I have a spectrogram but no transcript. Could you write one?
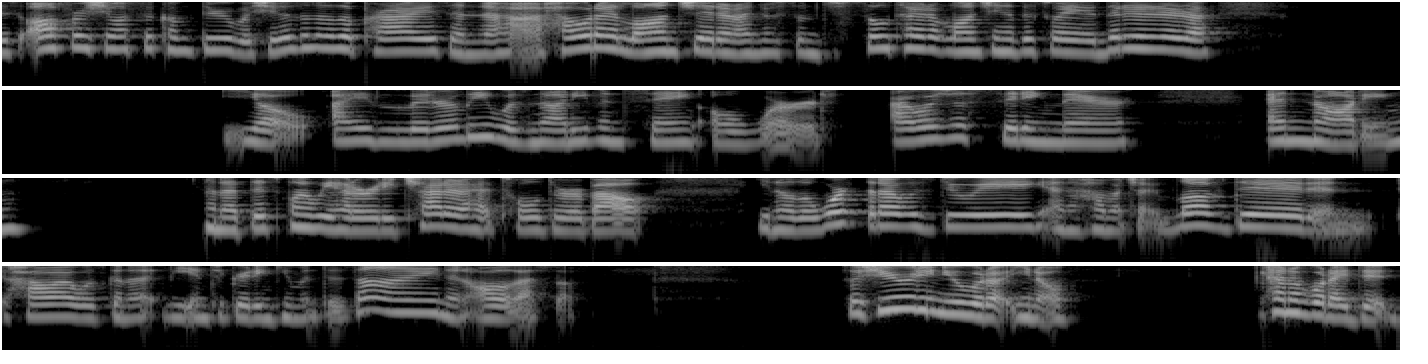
this offer she wants to come through, but she doesn't know the price and uh, how would I launch it? And I'm just I'm just so tired of launching it this way. Da, da, da. Yo, I literally was not even saying a word. I was just sitting there and nodding. And at this point, we had already chatted. I had told her about, you know, the work that I was doing and how much I loved it and how I was going to be integrating human design and all of that stuff. So she already knew what, I, you know, kind of what I did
